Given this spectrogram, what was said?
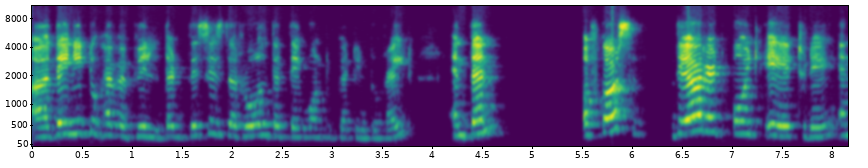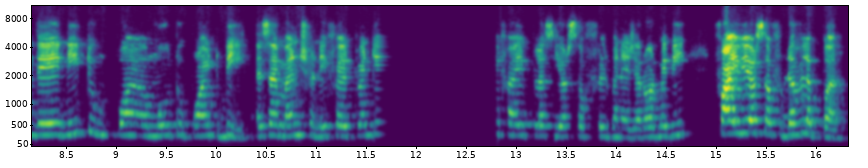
uh, they need to have a will that this is the role that they want to get into, right? And then, of course, they are at point A today and they need to move to point B. As I mentioned, if a 25 plus years of field manager or maybe five years of developer,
